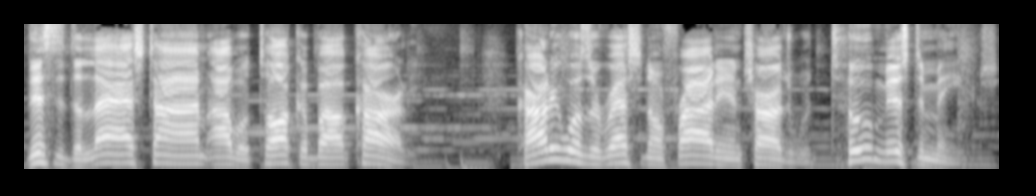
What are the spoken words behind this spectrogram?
This is the last time I will talk about Carly. Carly was arrested on Friday and charged with two misdemeanors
